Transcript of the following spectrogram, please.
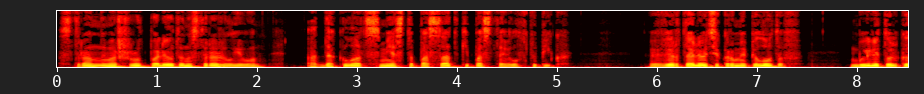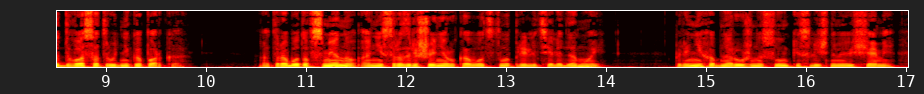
Странный маршрут полета насторожил его, а доклад с места посадки поставил в тупик. В вертолете, кроме пилотов, были только два сотрудника парка. Отработав смену, они с разрешения руководства прилетели домой. При них обнаружены сумки с личными вещами —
